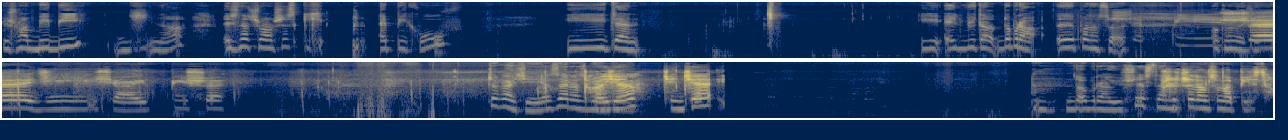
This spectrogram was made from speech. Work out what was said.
Już mam Bibi, Gina, znaczy mam wszystkich epików i ten... I Elbita, dobra, y, potem co? Piszę dzisiaj, piszę. Czekajcie, ja zaraz Słuchajcie, cięcie. Dobra, już jestem. Przeczytam, co napisał.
